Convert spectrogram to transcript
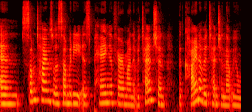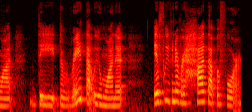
And sometimes when somebody is paying a fair amount of attention, the kind of attention that we want, the, the rate that we want it, if we've never had that before,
